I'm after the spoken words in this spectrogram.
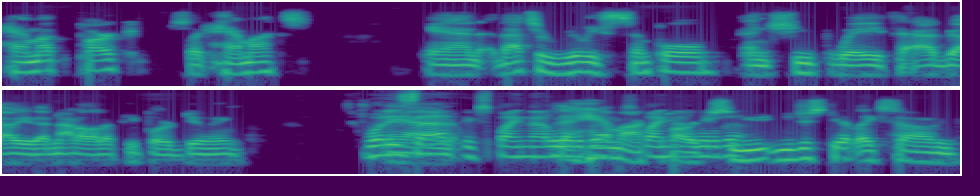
hammock park, it's like hammocks. And that's a really simple and cheap way to add value that not a lot of people are doing. What is and that? Explain that a little bit. the bit. hammock Explain park. So you, you just get like some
